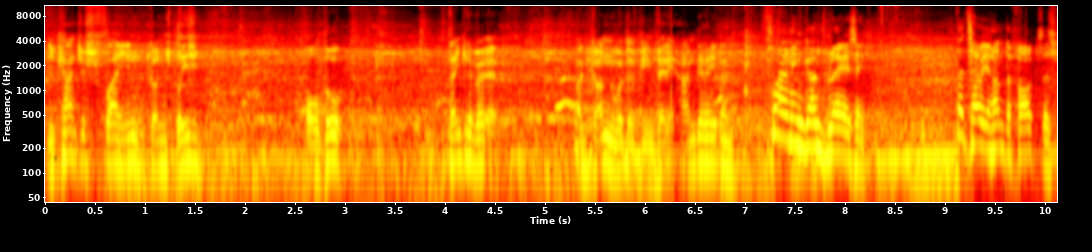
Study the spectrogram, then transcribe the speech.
you can't just fly in guns blazing. Although, thinking about it, a gun would have been very handy right then. Flying guns blazing. That's how you hunt the foxes.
